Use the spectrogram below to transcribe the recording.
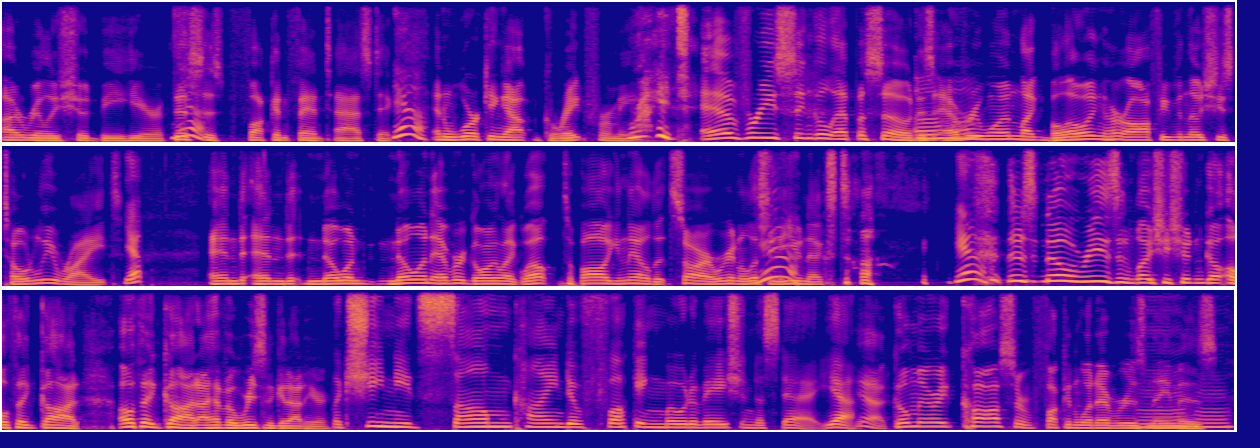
I really should be here. This Yeah. is fucking fantastic, Yeah. and working out great for me." Right. Every single episode is Uh-huh. everyone like blowing her off, even though she's totally right. Yep. And and no one no one ever going like, well, T'Pol, you nailed it. Sorry, we're gonna listen Yeah. to you next time. Yeah. There's no reason why she shouldn't go. Oh, thank God. Oh, thank God. I have a reason to get out of here. Like she needs some kind of fucking motivation to stay. Yeah. Yeah, go marry Koss or fucking whatever his name is. Mhm.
